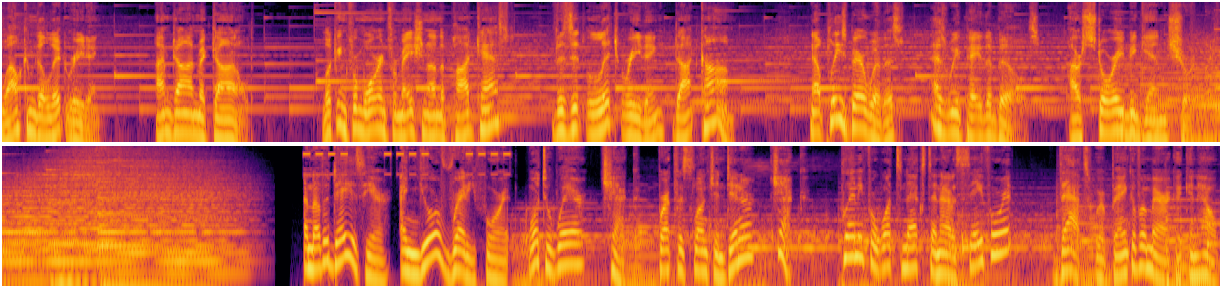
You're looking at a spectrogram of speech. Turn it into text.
Welcome to Lit Reading. I'm Don McDonald. Looking for more information on the podcast? Visit litreading.com. Now, please bear with us as we pay the bills. Our story begins shortly. Another day is here, and you're ready for it. What to wear? Check. Breakfast, lunch, and dinner? Check. Planning for what's next and how to save for it? That's where Bank of America can help.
